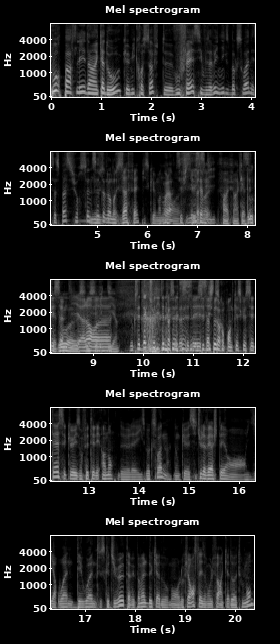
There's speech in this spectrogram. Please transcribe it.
pour parler d'un cadeau que Microsoft euh, vous fait si vous avez une Xbox One et ça se passe sur Sunset nous, Overdrive. nous a fait, puisque maintenant. Voilà, euh, c'est fini, samedi. Enfin, faire un cadeau, C'était cadeau, samedi. euh, c'est- Alors, c'est vite dit, hein. Donc c'est d'actualité passée. Là, c'est C'est- c'est de ça peut se comprendre. Qu'est-ce que c'était? C'est qu'ils ont fêté les 1 an de la Xbox One. Donc, euh, si tu l'avais acheté en Year One, Day One, tout ce que tu veux, t'avais pas mal de cadeaux. Bon, en l'occurrence, là, ils ont voulu faire un cadeau à tout le monde.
